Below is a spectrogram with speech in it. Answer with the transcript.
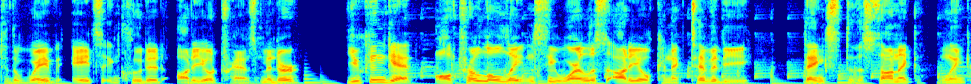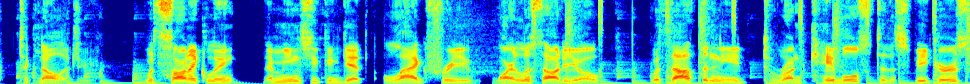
to the Wave 8's included audio transmitter, you can get ultra-low latency wireless audio connectivity thanks to the Sonic Link technology. With Sonic Link, that means you can get lag-free wireless audio without the need to run cables to the speakers,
